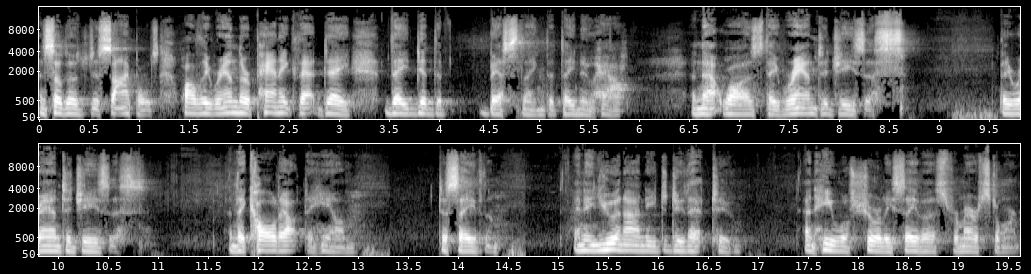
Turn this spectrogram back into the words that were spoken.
And so those disciples, while they were in their panic that day, they did the best thing that they knew how. And that was they ran to Jesus. They ran to Jesus. And they called out to him to save them. And then you and I need to do that too. And he will surely save us from our storm.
